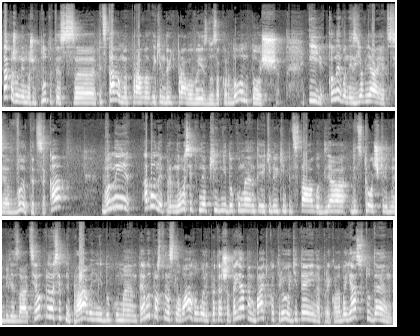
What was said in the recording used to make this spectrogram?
Також вони можуть плутати з е, підставами, які надають право виїзду за кордон тощо. І коли вони з'являються в ТЦК, вони або не приносять необхідні документи, які дають їм підставу для відстрочки від мобілізації, або приносять неправильні документи, або просто на слова говорять про те, що та я там батько трьох дітей, наприклад, або я студент.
